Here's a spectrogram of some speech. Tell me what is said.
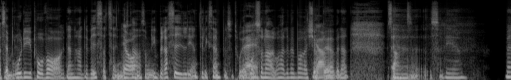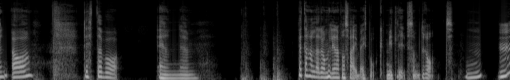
Sen beror det ju på var den hade visat sig någonstans. Som I Brasilien till exempel så tror jag Nej. Bolsonaro hade väl bara kört Ja. över den. Sant. Eh, så det, men ja, detta var en... ehm, detta handlade om Helena von Zweigbergs bok Mitt liv som dront. Mm. Mm.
